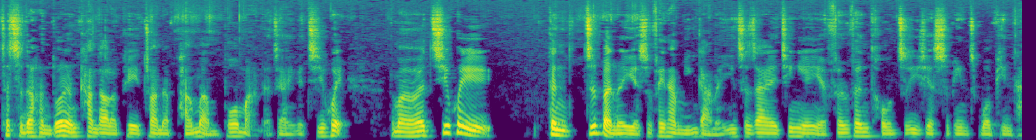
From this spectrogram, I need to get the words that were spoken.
这使得很多人看到了可以赚得盆满钵满的这样一个机会。那么而机会更资本呢也是非常敏感的，因此在今年也纷纷投资一些视频直播平台。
